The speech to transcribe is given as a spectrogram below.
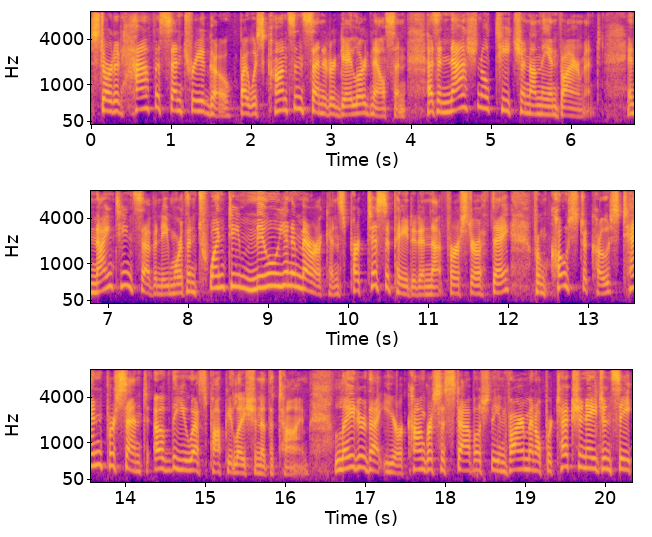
started half a century ago by Wisconsin Senator Gaylord Nelson as a national teach-in on the environment. In 1970, more than 20 million Americans participated in that first Earth Day, from coast to coast, 10% of the U.S. population at the time. Later that year, Congress established the Environmental Protection Agency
